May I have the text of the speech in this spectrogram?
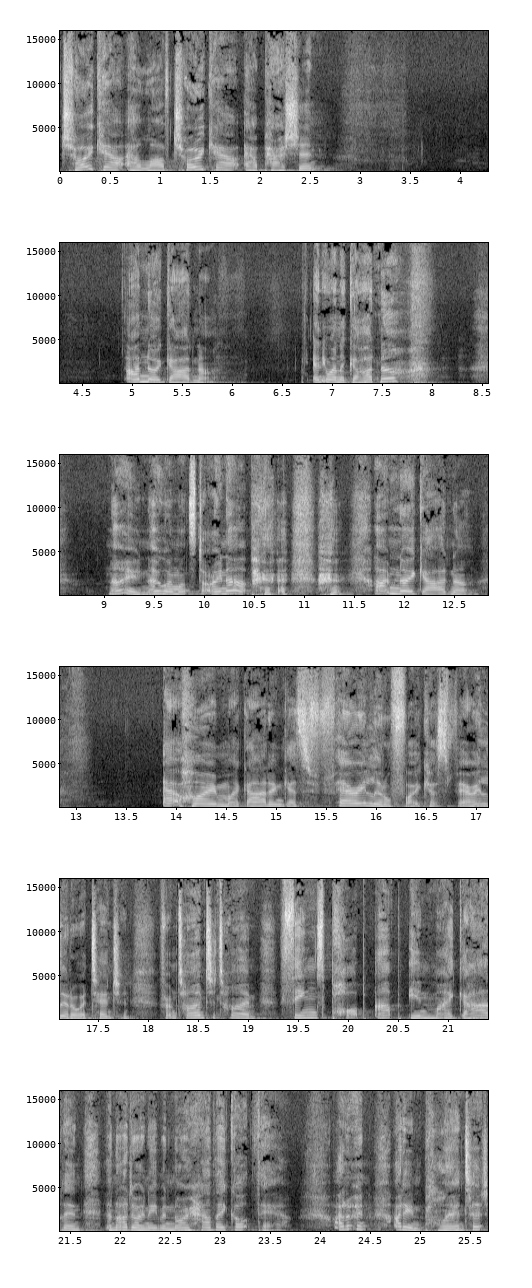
choke out our love, choke out our passion. I'm no gardener. Anyone a gardener? No, no one wants to own up. I'm no gardener. At home, my garden gets very little focus, very little attention. From time to time, things pop up in my garden, and I don't even know how they got there. I don't. I didn't plant it.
